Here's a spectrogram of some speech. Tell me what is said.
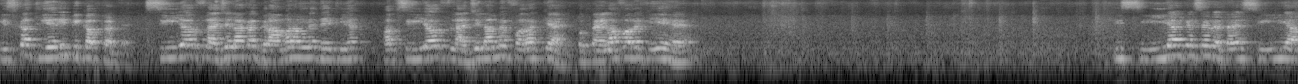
इसका थियरी पिकअप करते हैं। सीलिया और फ्लैजेला का ग्रामर हमने देख लिया। अब सीलिया और फ्लैजेला में फ़र्क क्या है? तो पहला फ़र्क ये है कि सीलिया कैसे रहता है? सीलिया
